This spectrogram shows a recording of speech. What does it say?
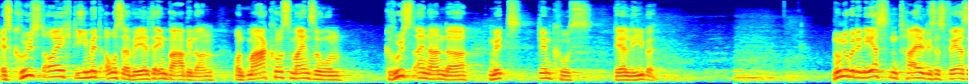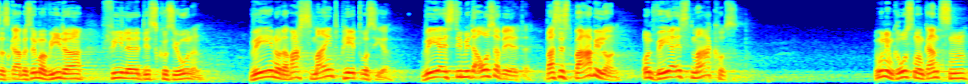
es grüßt euch die mit Auserwählte in Babylon und Markus, mein Sohn, grüßt einander mit dem Kuss der Liebe. Nun, über den ersten Teil dieses Verses gab es immer wieder viele Diskussionen. Wen oder was meint Petrus hier? Wer ist die mit Auserwählte? Was ist Babylon? Und wer ist Markus? Nun, im Großen und Ganzen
